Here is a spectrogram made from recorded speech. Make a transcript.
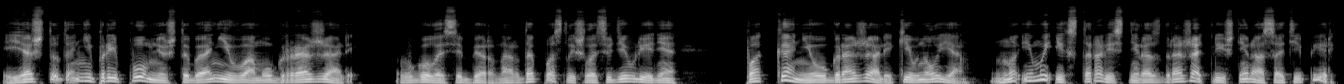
«Я что-то не припомню, чтобы они вам угрожали». В голосе Бернарда послышалось удивление. «Пока не угрожали», — кивнул я. «Но и мы их старались не раздражать лишний раз, а теперь...»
